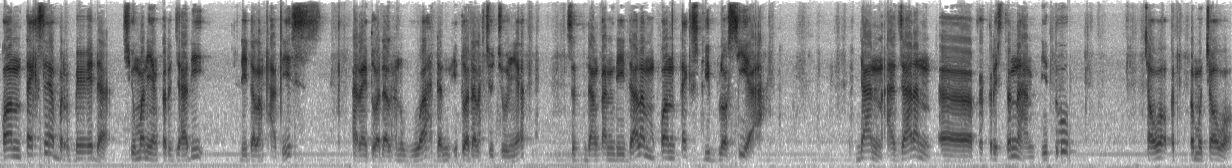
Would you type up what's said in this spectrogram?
konteksnya berbeda. Ciuman yang terjadi di dalam hadis karena itu adalah nubuah dan itu adalah cucunya. Sedangkan di dalam konteks biblosia dan ajaran eh, kekristenan itu cowok ketemu cowok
